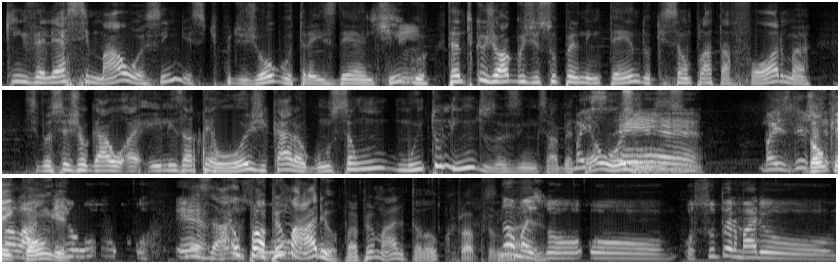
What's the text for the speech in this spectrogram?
que envelhece mal, assim, esse tipo de jogo, 3D antigo. Sim. Tanto que os jogos de Super Nintendo, que são plataforma, se você jogar eles até hoje, cara, alguns são muito lindos, assim, sabe? Até mas hoje. É... Assim. Mas deixa Donkey eu falar, Kong. O, o, é, o, próprio o, Mario, o próprio Mario, tá louco? não, Mario. mas o, o, Super Mario,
